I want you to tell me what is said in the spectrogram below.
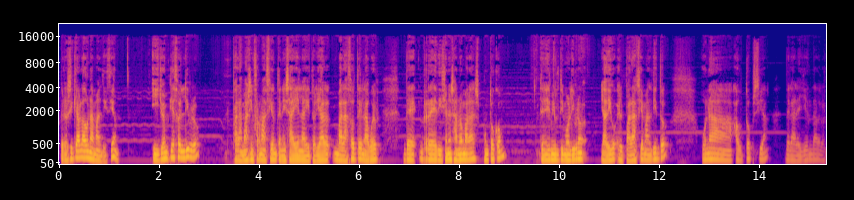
pero sí que habla de una maldición. Y yo empiezo el libro. Para más información tenéis ahí en la editorial Balazote, en la web de reedicionesanómalas.com. Tenéis mi último libro, ya digo, El Palacio Maldito, una autopsia de la leyenda de los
